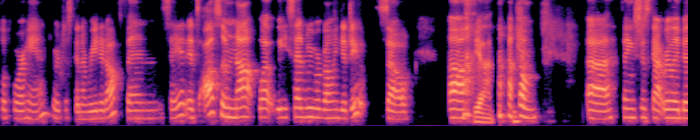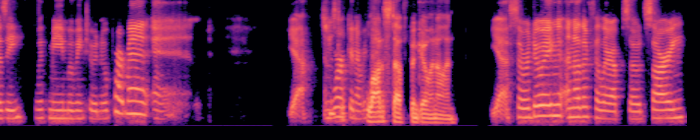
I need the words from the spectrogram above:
beforehand. We're just going to read it off and say it. It's also not what we said we were going to do. So, uh, Yeah. um, uh, things just got really busy with me moving to a new apartment and yeah, and Just work and everything. A lot of stuff been going on. yeah, so we're doing another filler episode. Sorry.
